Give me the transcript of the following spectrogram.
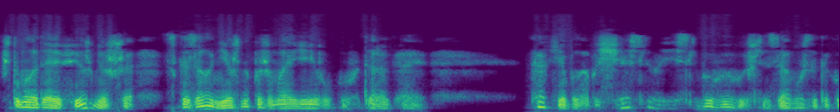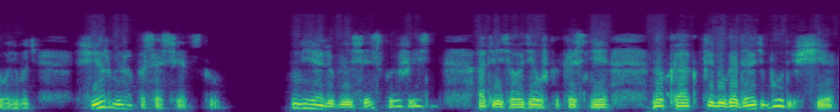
что молодая фермерша сказала, нежно пожимая ей руку, «Дорогая, как я была бы счастлива, если бы вы вышли замуж за какого-нибудь фермера по соседству. «Я люблю сельскую жизнь», — ответила девушка краснее. «Но как предугадать будущее?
